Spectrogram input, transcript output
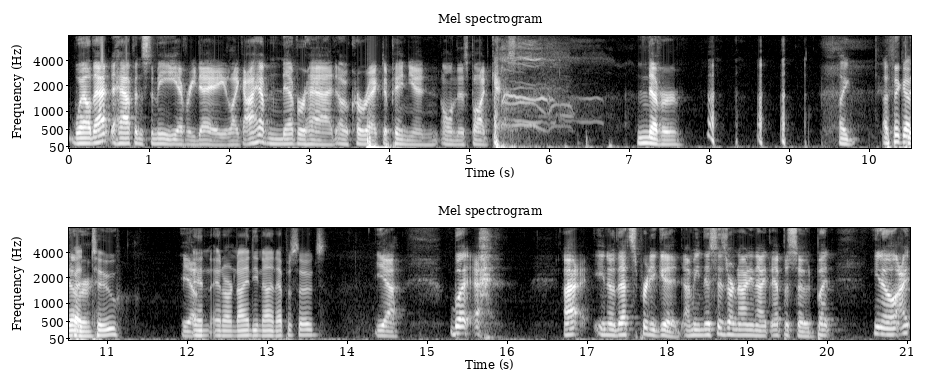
Well, that happens to me every day. Like I have never had a correct opinion on this podcast. never. Like I think I've Never. had two yeah. in in our 99 episodes. Yeah. But I you know, that's pretty good. I mean, this is our 99th episode, but you know, I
